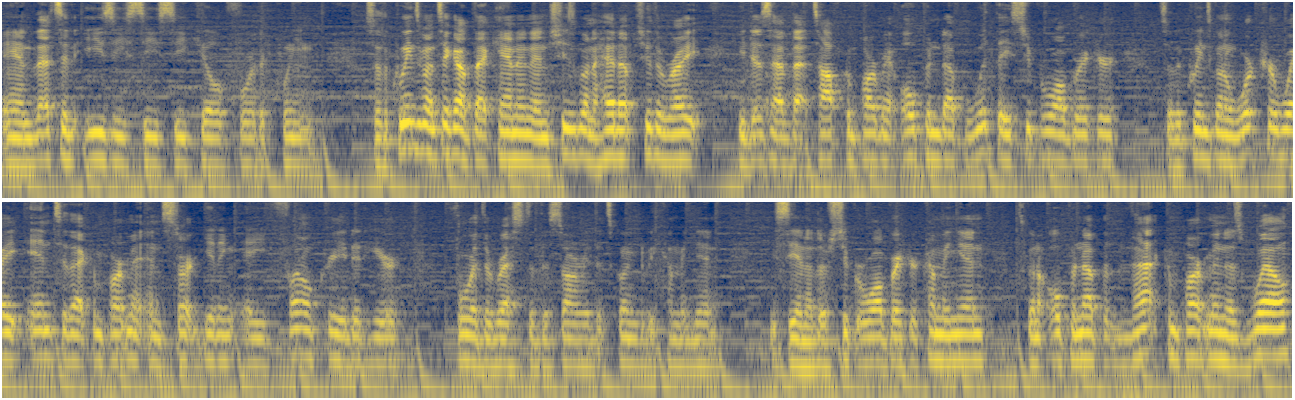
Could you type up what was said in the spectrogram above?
and that's an easy CC kill for the Queen. So the Queen's going to take out that cannon and she's going to head up to the right. He does have that top compartment opened up with a super wall breaker. So the Queen's going to work her way into that compartment and start getting a funnel created here for the rest of this army that's going to be coming in. You see another super wall breaker coming in. It's going to open up that compartment as well.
